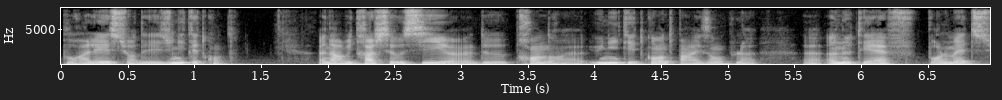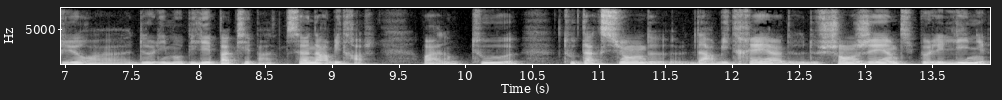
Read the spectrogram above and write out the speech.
pour aller sur des unités de compte. Un arbitrage, c'est aussi euh, de prendre une unité de compte, par exemple un ETF, pour le mettre sur euh, de l'immobilier papier, par exemple. C'est un arbitrage. Voilà, donc tout, toute action d'arbitrer, hein, de, de, changer un petit peu les lignes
